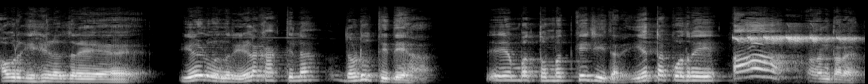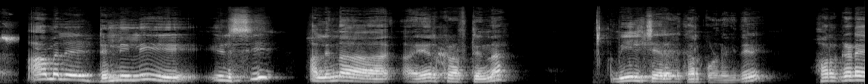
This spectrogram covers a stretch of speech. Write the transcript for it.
ಅವ್ರಿಗೆ ಹೇಳಿದ್ರೆ, ಏಳು ಅಂದರೆ ಹೇಳೋಕ್ಕಾಗ್ತಿಲ್ಲ. ದಡುತ್ತಿ ದೇಹ. ಎಂಬತ್ತೊಂಬತ್ತು ಕೆ ಜಿ ಇದ್ದಾರೆ. ಎತ್ತಕ್ಕೆ ಹೋದರೆ, ಆ! ಅಂತಾರೆ. ಆಮೇಲೆ ಡೆಲ್ಲಿಲಿ ಇಳಿಸಿ ಅಲ್ಲಿಂದ ಏರ್ಕ್ರಾಫ್ಟಿಂದ ವೀಲ್ ಚೇರಲ್ಲಿ ಕರ್ಕೊಂಡೋಗಿದ್ದೀವಿ ಹೊರಗಡೆ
